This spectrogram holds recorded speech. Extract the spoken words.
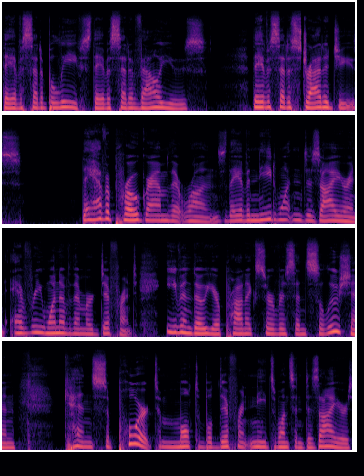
They have a set of beliefs, they have a set of values, they have a set of strategies. They have a program that runs. They have a need, want, and desire, and every one of them are different, even though your product, service, and solution can support multiple different needs, wants, and desires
